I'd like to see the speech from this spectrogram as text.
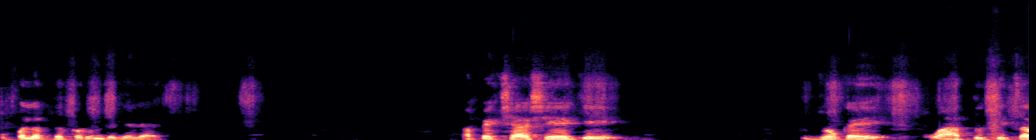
उपलब्ध करून दिलेले आहेत. अपेक्षा अशी आहे की जो काही वाहतुकीचा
